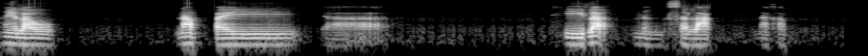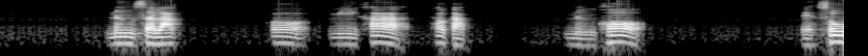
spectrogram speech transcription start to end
ให้เรานับไปทีละหนึ่งสลักนะครับหนึ่งสลักก็มีค่าเท่ากับหนึ่งข้อ แต่โซ่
